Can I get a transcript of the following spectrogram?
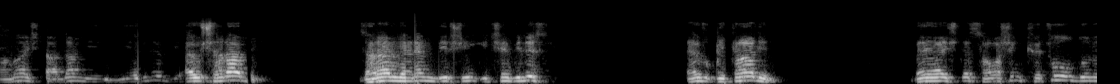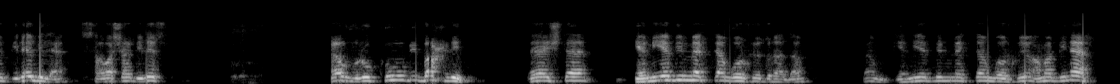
Ama işte adam yiyebilir. Ev şarabı. Zarar veren bir şey içebilir. Ev gıtalin. Veya işte savaşın kötü olduğunu bile bile savaşabilir. Ev rukubi bahrin. Veya işte gemiye binmekten korkuyordur adam. Tamam, gemiye binmekten korkuyor ama biner.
